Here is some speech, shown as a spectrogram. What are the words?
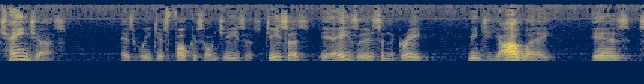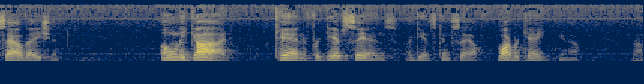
change us as we just focus on Jesus. Jesus, Jesus in the Greek, means Yahweh is salvation. Only God can forgive sins against himself. Barbara can't, you know. No.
